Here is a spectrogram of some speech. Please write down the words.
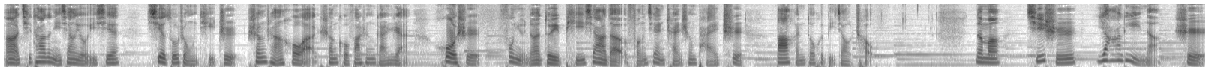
啊，其他的你像有一些蟹足肿体质，生产后啊伤口发生感染，或是妇女呢对皮下的缝线产生排斥，疤痕都会比较丑。那么其实压力呢是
